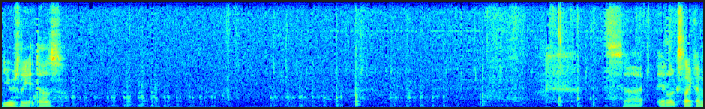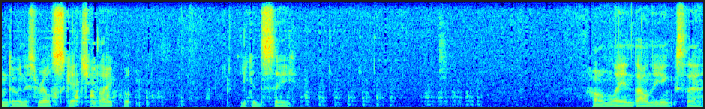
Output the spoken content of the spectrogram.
usually it does. So it looks like I'm doing this real sketchy like, but you can see down the inks there.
